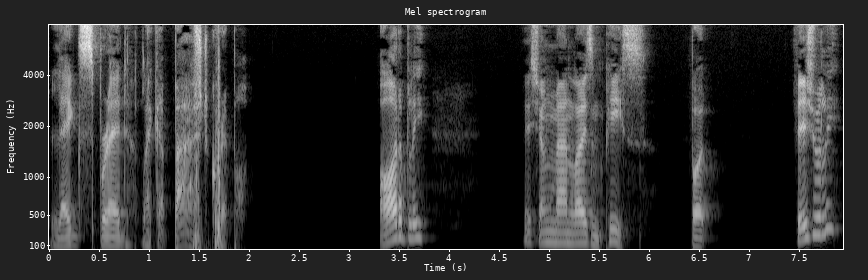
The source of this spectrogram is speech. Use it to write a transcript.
legs spread like a bashed cripple. Audibly, this young man lies in peace, but visually,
